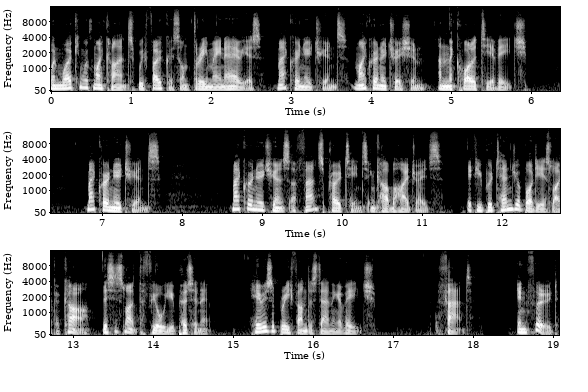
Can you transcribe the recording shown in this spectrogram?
When working with my clients, we focus on three main areas macronutrients, micronutrition, and the quality of each. Macronutrients. Macronutrients are fats, proteins, and carbohydrates. If you pretend your body is like a car, this is like the fuel you put in it. Here is a brief understanding of each. Fat. In food,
